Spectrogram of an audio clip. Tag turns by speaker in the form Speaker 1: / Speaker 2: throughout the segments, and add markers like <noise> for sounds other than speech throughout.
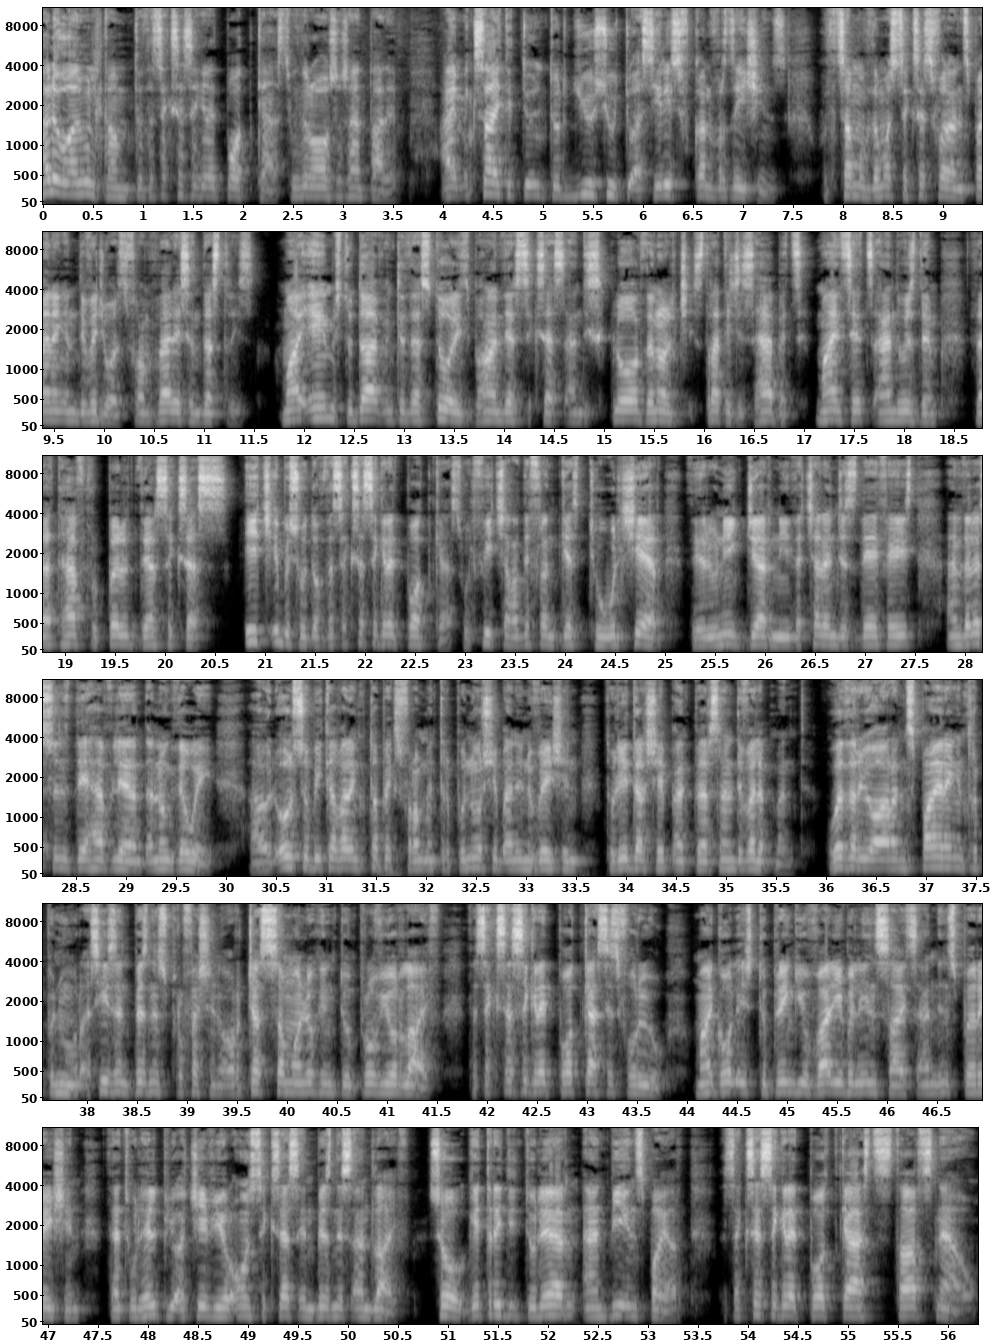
Speaker 1: Hello and welcome to the Success Grid podcast with host Hussein Talib. I am excited to introduce you to a series of conversations with some of the most successful and inspiring individuals from various industries. My aim is to dive into the stories behind their success and explore the knowledge, strategies, habits, mindsets, and wisdom that have propelled their success. Each episode of the Success Grid podcast will feature a different guest who will share their unique journey, the challenges they faced, and the lessons they have learned along the way. I will also be covering topics from entrepreneurship and innovation to leadership and personal development. Whether you are an inspiring entrepreneur, a seasoned business professional, or just someone looking to improve your life, the Success Grid podcast is for you. My goal is to bring you valuable insights and inspiration that will help you achieve your own success in business and life. So get ready to learn and be inspired. The Success Grid podcast starts now.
